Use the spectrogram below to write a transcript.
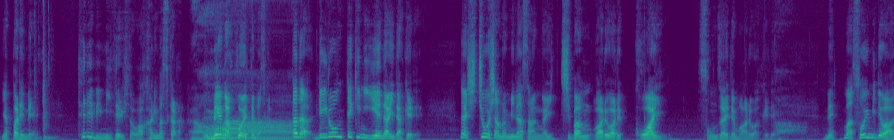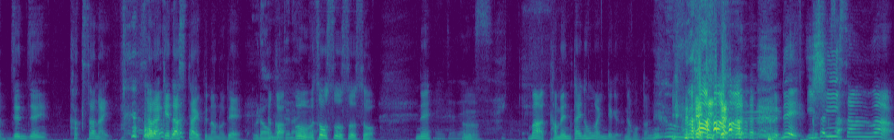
やっぱりねテレビ見てる人は分かりますから。目が超えてますから。ただ理論的に言えないだけで。だから視聴者の皆さんが一番我々怖い存在でもあるわけで、ね。まあ、そういう意味では全然隠さないさらけ出すタイプなので。裏なんか表ないんだ。うん、そうそうそうそう。ね。ーありがとうございまあ多面体の方がいいんだけどね本当はね。で石井さんは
